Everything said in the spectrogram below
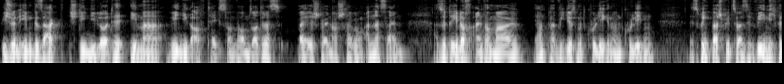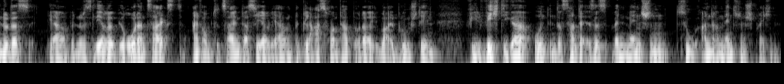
Wie schon eben gesagt, stehen die Leute immer weniger auf Text und warum sollte das bei Stellenausschreibungen anders sein? Also dreh doch einfach mal ja, ein paar Videos mit Kolleginnen und Kollegen, es bringt beispielsweise wenig, wenn du das, ja, wenn du das leere Büro dann zeigst, einfach um zu zeigen, dass ihr ja, eine Glasfront habt oder überall Blumen stehen. Viel wichtiger und interessanter ist es, wenn Menschen zu anderen Menschen sprechen.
